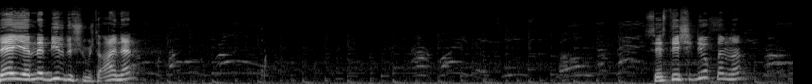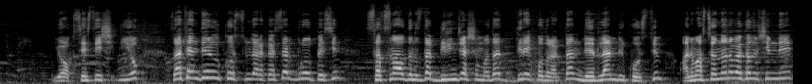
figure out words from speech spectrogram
L yerine 1 düşmüştü. Aynen. Ses değişikliği yok lan? Yok ses değişikliği yok. Zaten Daryl kostümde arkadaşlar Brawl Pass'in satın aldığınızda birinci aşamada direkt olaraktan verilen bir kostüm. Animasyonlarına bakalım şimdi.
